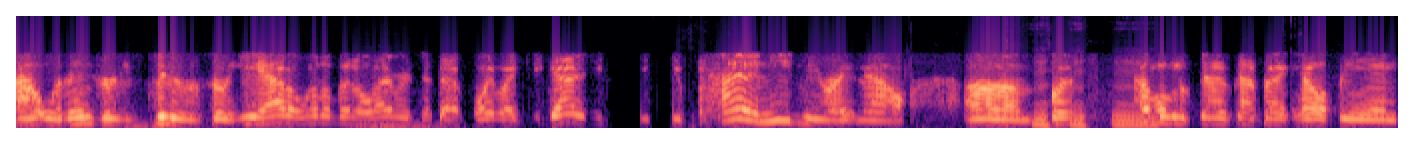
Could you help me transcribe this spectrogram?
out with injuries too. So he had a little bit of leverage at that point. Like, you guys, you, you kind of need me right now. Um, but a couple of those guys got back healthy and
